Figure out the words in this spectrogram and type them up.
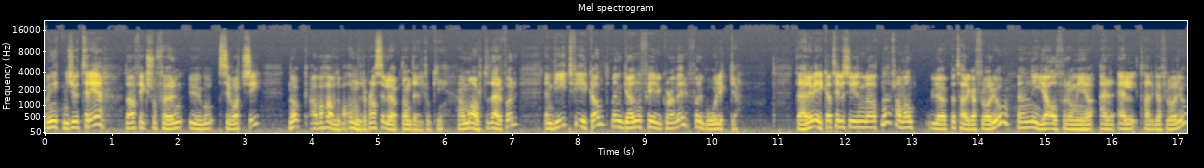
Og i 1923 da fikk sjåføren Ugo Sivocci nok av å havne på andreplass i løpet han deltok i. Han malte derfor en hvit firkant med en grønn firkløver for god lykke. Dette virka tilsynelatende, for han vant løpet Targa Florio med den nye Alfa Romeo RL Targa Florio.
